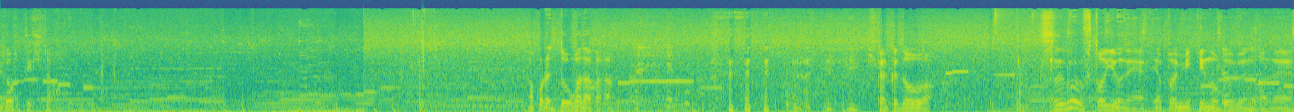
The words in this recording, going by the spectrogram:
雨が降ってきた。あこれ動画だから？比較動画。すごい太いよね。やっぱり幹の部分がね。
